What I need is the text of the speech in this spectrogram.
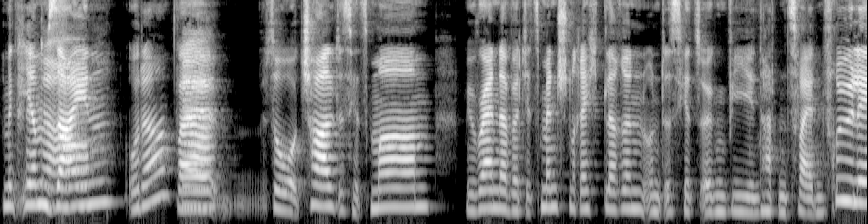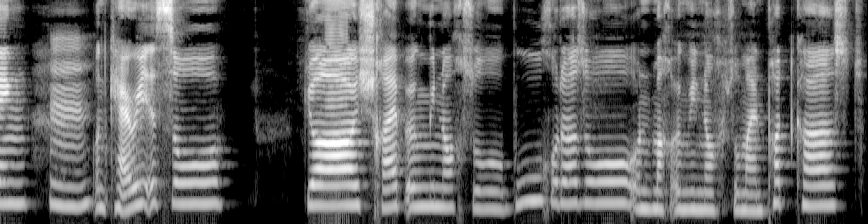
Mit ihrem Finde auch. Sein, oder? Weil so, Charlotte ist jetzt Mom, Miranda wird jetzt Menschenrechtlerin und ist jetzt irgendwie, hat einen zweiten Frühling. Und Carrie ist so, ja, ich schreibe irgendwie noch so Buch oder so und mache irgendwie noch so meinen Podcast.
